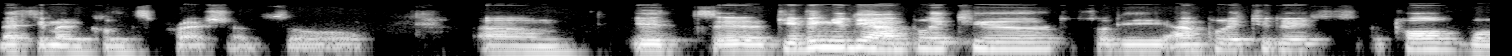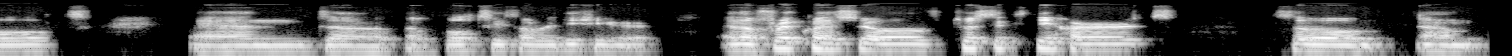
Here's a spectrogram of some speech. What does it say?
mathematical expression. So um, it's uh, giving you the amplitude. So the amplitude is 12 volts and uh, volts is already here and a frequency of 260 hertz. So, um,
